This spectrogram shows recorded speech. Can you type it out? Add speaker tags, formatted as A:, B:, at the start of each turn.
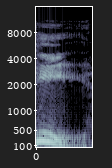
A: T.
